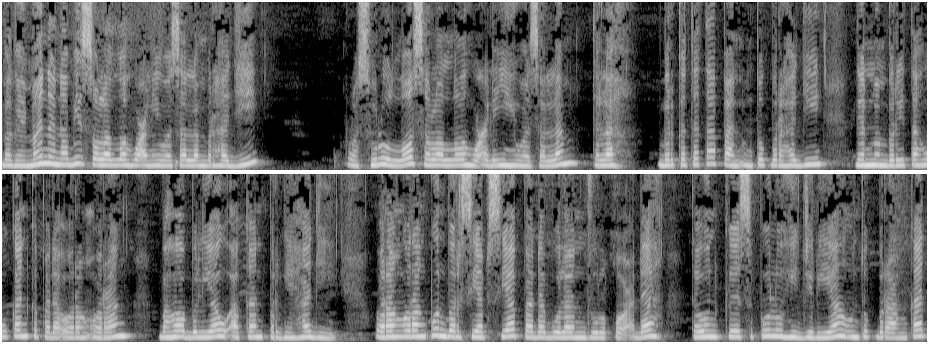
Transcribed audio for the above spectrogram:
Bagaimana Nabi Shallallahu Alaihi Wasallam berhaji? Rasulullah Shallallahu Alaihi Wasallam telah berketetapan untuk berhaji dan memberitahukan kepada orang-orang bahwa beliau akan pergi haji. Orang-orang pun bersiap-siap pada bulan Zulqa'dah tahun ke-10 Hijriah untuk berangkat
